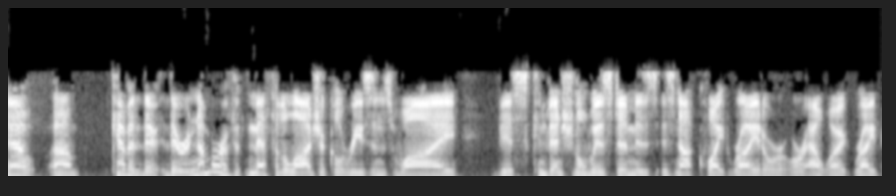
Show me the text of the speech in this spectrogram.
Now, um, Kevin, there, there are a number of methodological reasons why this conventional wisdom is, is not quite right or, or outright right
